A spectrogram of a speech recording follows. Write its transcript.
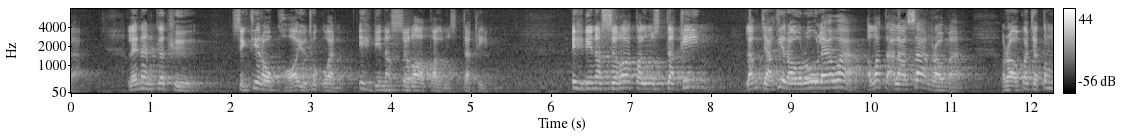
ลาและนั่นก็คือสิ่งที่เราขออยู่ทุกวันอิฮดินัสซิรอตัลมุสตะกีมอิฮดินัสซิรอตัลมุสตะกีมหลังจากที่เรารู้แล้วว่าอัลลอฮฺตะลาสร้างเรามา เราก็จะต้อง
